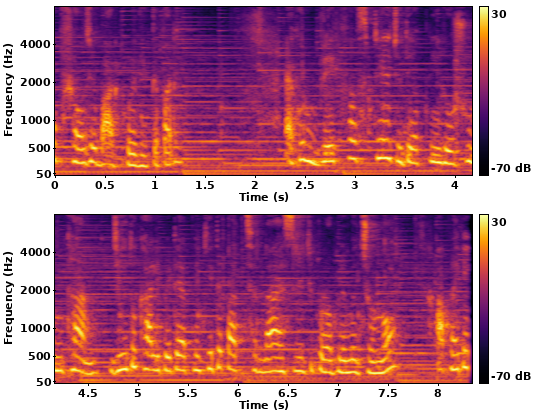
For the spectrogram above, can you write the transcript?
খুব সহজে বার করে দিতে পারে। এখন ব্রেকফাস্টে যদি আপনি রসুন খান, যেহেতু খালি পেটে আপনি খেতে পাচ্ছেন না অ্যাসিডিটি প্রবলেমের জন্য, আপনাকে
